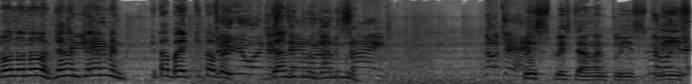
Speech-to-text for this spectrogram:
No no no no, jangan jangan men. Kita baik, kita baik. Jangan dibunuh, jangan dibunuh. Please, please jangan, please, please,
